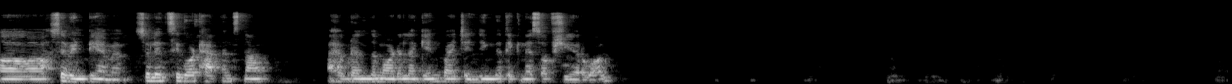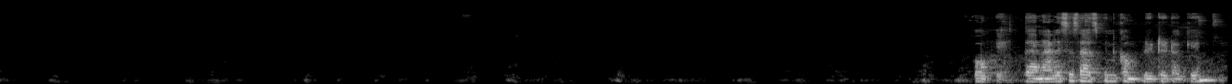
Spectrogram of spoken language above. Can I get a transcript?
uh, 70 mm. So let's see what happens now. I have run the model again by changing the thickness of shear wall. Okay, the analysis has been completed again.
